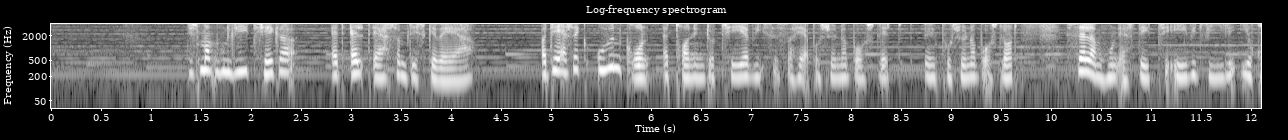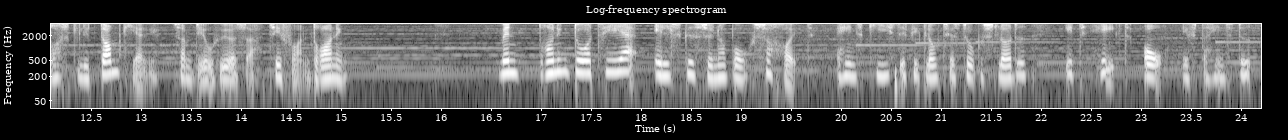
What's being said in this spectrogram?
Det er som om hun lige tjekker, at alt er, som det skal være. Og det er altså ikke uden grund, at dronning Dorothea viser sig her på Sønderborg, Slet, øh, på Sønderborg Slot, selvom hun er stedt til evigt hvile i Roskilde Domkirke, som det jo hører sig til for en dronning. Men dronning Dorothea elskede Sønderborg så højt, at hendes kiste fik lov til at stå på slottet et helt år efter hendes død.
